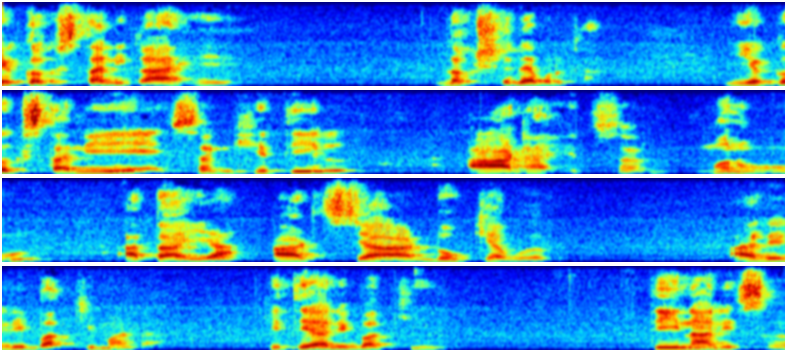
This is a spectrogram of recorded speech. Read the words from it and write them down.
एकक स्थानी काय आहे? लक्ष द्या बरं का. एकक स्थानी संख्येतील आठ आहेत सर म्हणून आता या आठच्या डोक्यावर आलेली बाकी मांडा. किती आली बाकी? तीन आली सर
